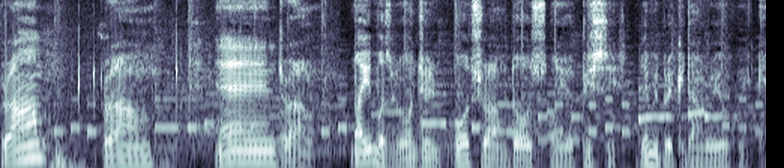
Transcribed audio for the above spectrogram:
RAM, RAM, and RAM. Now you must be wondering what RAM does on your PC. Let me break it down real quick.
